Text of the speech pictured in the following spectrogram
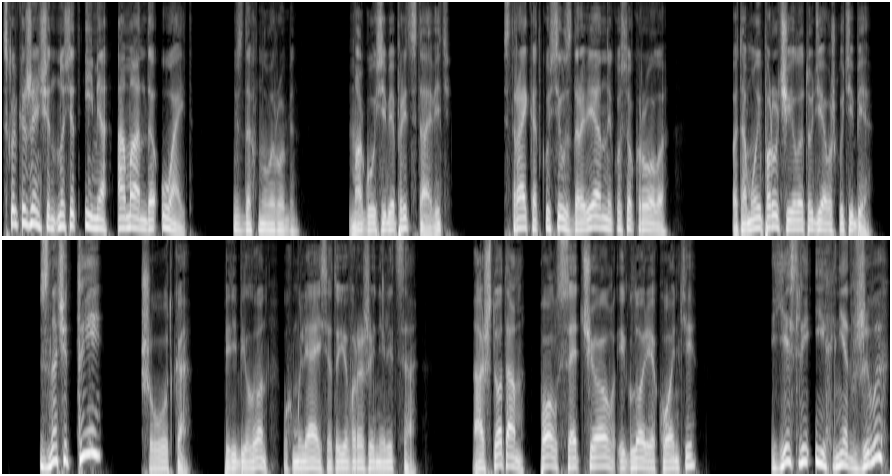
сколько женщин носят имя Аманда Уайт?» — вздохнула Робин. «Могу себе представить». Страйк откусил здоровенный кусок ролла. «Потому и поручил эту девушку тебе». «Значит, ты?» «Шутка», — перебил он, ухмыляясь от ее выражения лица. «А что там Пол Сетчуэлл и Глория Конти?» «Если их нет в живых,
